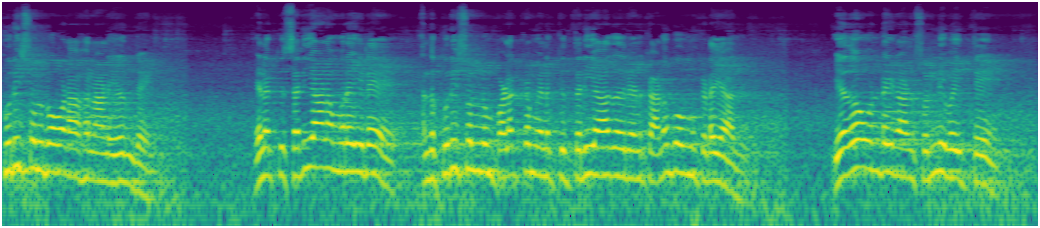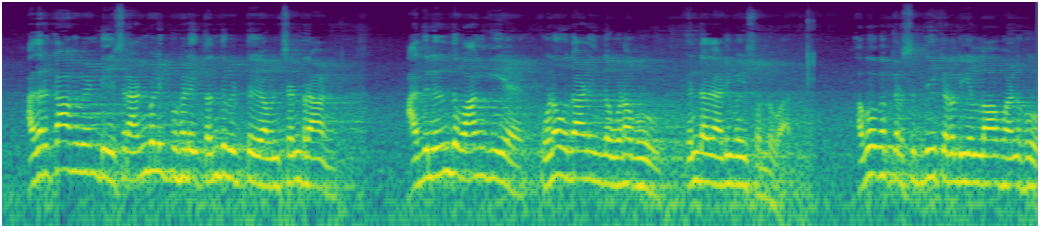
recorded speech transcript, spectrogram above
குறி சொல்பவனாக நான் இருந்தேன். எனக்கு சரியான முறையிலே அந்த குறி சொல்லும் பழக்கம் எனக்கு தெரியாது அதில் எனக்கு அனுபவம் கிடையாது. ஏதோ ஒன்றை நான் சொல்லி வைத்தேன். அதற்காக வேண்டி சில அன்பளிப்புகளை தந்துவிட்டு அவன் சென்றான். அதிலிருந்து வாங்கிய உணவு தான் இந்த உணவு என்ற அடிமை சொல்லுவார். அபுபக்கர் சித்திக் ரதியுல்லாஹு அணுகு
